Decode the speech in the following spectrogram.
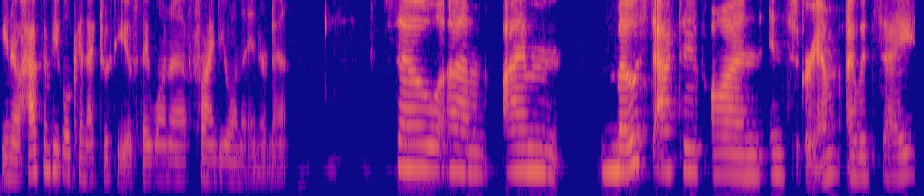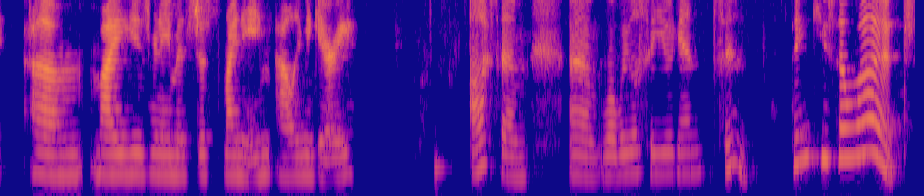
you know, how can people connect with you if they want to find you on the internet? So um, I'm most active on Instagram, I would say. Um, my username is just my name, Ali McGary. Awesome. Um, well, we will see you again soon. Thank you so much.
